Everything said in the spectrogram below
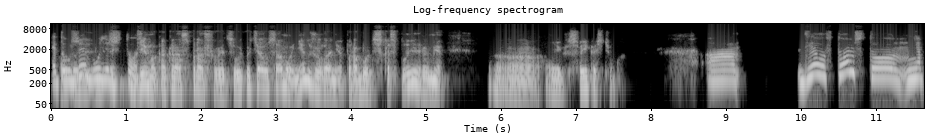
это вот уже будет что-то. Дима как раз спрашивается, у, у тебя у самой нет желания поработать с косплеерами, а, у них свои костюмы? А, дело в том, что мне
